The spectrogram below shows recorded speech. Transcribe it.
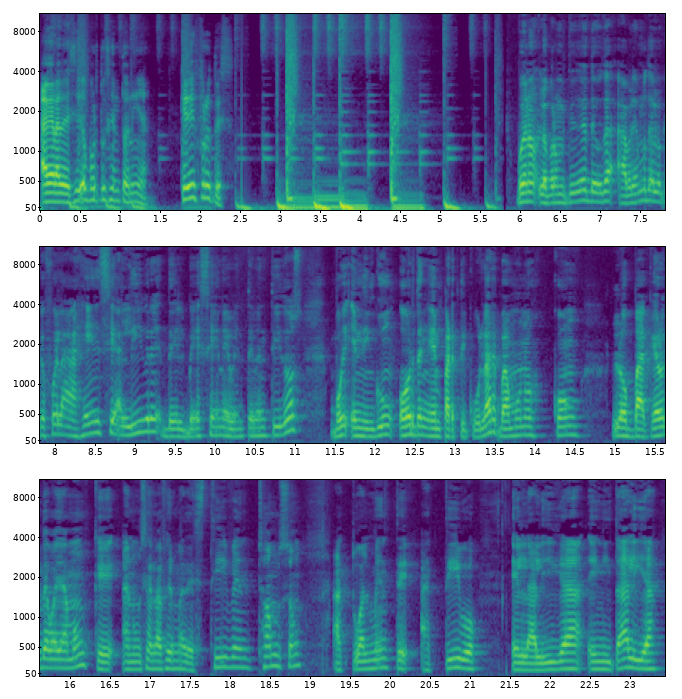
Agradecido por tu sintonía. Que disfrutes. Bueno, lo prometido es deuda. Hablemos de lo que fue la agencia libre del BCN 2022. Voy en ningún orden en particular. Vámonos con los vaqueros de Bayamón que anuncian la firma de Steven Thompson, actualmente activo en la liga en Italia.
